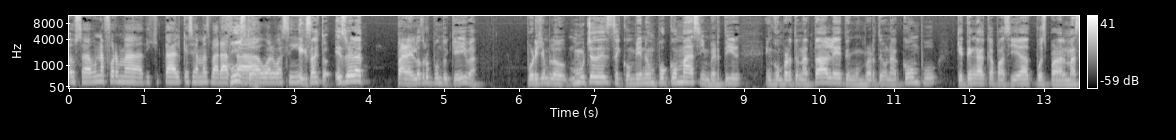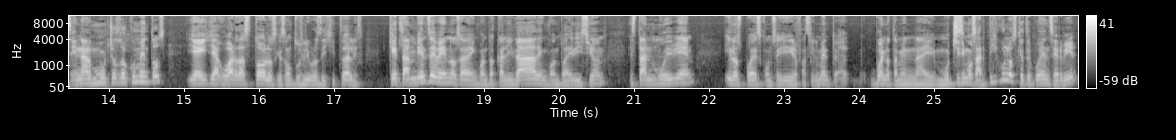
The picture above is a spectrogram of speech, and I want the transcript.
o sea, una forma digital que sea más barata o algo así. Exacto, eso era para el otro punto que iba. Por ejemplo, muchas veces te conviene un poco más invertir en comprarte una tablet, en comprarte una compu que tenga capacidad pues para almacenar muchos documentos y ahí ya guardas todos los que son tus libros digitales, que también se ven, o sea, en cuanto a calidad, en cuanto a edición, están muy bien y los puedes conseguir fácilmente. Bueno, también hay muchísimos artículos que te pueden servir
